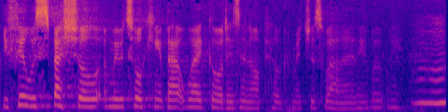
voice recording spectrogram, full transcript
you feel was special, and we were talking about where God is in our pilgrimage as well earlier, weren't we? Mm-hmm.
